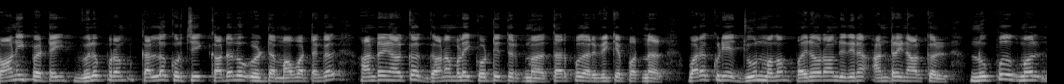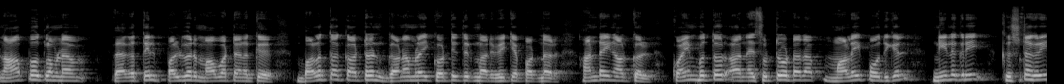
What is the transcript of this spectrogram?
ராணிப்பேட்டை விழுப்புரம் கள்ளக்குறிச்சி கடலூர் உள்ளிட்ட மாவட்டங்கள் அன்றைய நாட்கள் கனமழை கொட்டித்திருக்கும் தற்போது அறிவிக்கப்பட்டனர். வரக்கூடிய ஜூன் மாதம் பதினோராம் தேதி அன்றைய நாட்கள் முப்பது முதல் நாற்பது கிலோமீட்டர் வேகத்தில் பல்வேறு மாவட்டங்களுக்கு பலத்த காற்றுடன் கனமழை கொட்டித்திருக்கும் அறிவிக்கப்பட்டனர். அன்றைய நாட்கள் கோயம்புத்தூர் அதனை சுற்றுவட்டார மலைப்பகுதிகள் நீலகிரி கிருஷ்ணகிரி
